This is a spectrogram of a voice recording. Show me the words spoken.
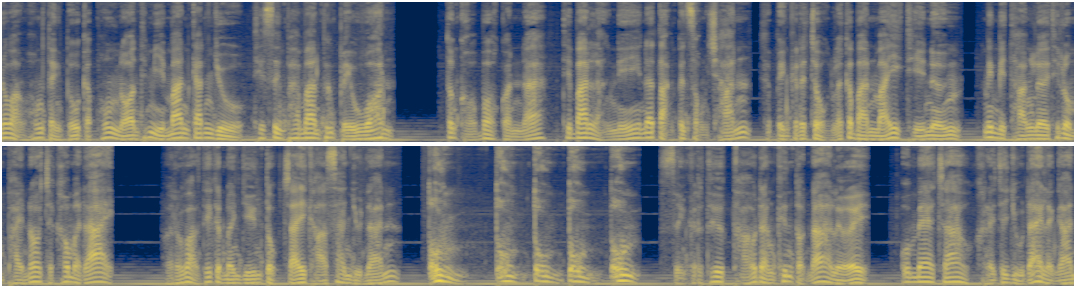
ระหว่างห้องแต่งตัวกับห้องนอนที่มีม่านกั้นอยู่ ที่ซึ่งผ้าม่านเพิ่งปลิวว่อน ต้องขอบอกก่อนนะ ที่บ้านหลังนี้หน้าต่างเป็นสองชั้น คือเป็นกระจกและก็บานไม้อีกทีหนึ่งไม่มีทางเลยที่ลมภายนอกจะเข้ามาได้ ระหว่างที่กำลังยืนตกใจขาสั่นอยู่นั้น ตุ้งตุ้งตุ้งตุ้งตุ้งเสียงกระทืบเท้าดังขึ้นต่อหน้าเลย โอ้แม่เจ้าใครจะอยู่ได้ละงาน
